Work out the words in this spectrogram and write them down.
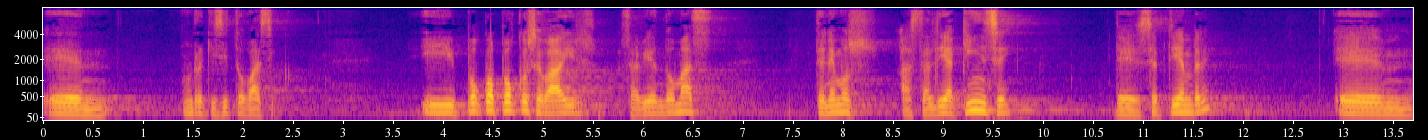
un requisito básico. Y poco a poco se va a ir sabiendo más tenemos hasta el día 15 de septiembre. Eh,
